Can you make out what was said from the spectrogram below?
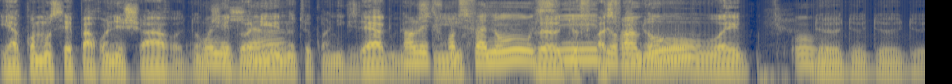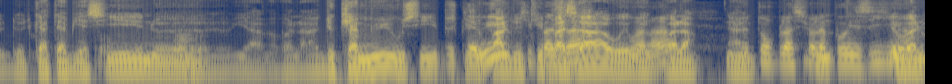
Et à commencer par René Char, donc j'ai donné notre Zerg, mais aussi, de Franz Fanon aussi, de, de Fanon, ouais, oh. de de de de, euh, oh. il y a voilà, de Camus aussi, parce que je parle de Tipaza, oui, voilà. voilà. Je tombe là sur la poésie, euh,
